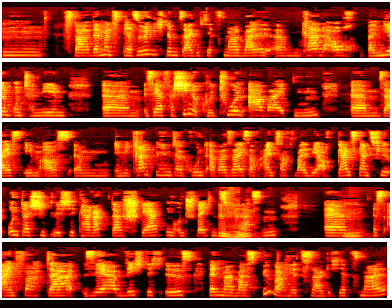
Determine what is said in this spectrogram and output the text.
mh, zwar, wenn man es persönlich nimmt, sage ich jetzt mal, weil ähm, gerade auch bei mir im Unternehmen ähm, sehr verschiedene Kulturen arbeiten, ähm, sei es eben aus ähm, Immigrantenhintergrund, aber sei es auch einfach, weil wir auch ganz, ganz viel unterschiedliche Charakterstärken und Schwächen mhm. zulassen ähm, mhm. es einfach da sehr wichtig ist, wenn mal was überhitzt, sage ich jetzt mal,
